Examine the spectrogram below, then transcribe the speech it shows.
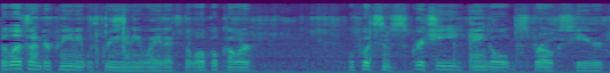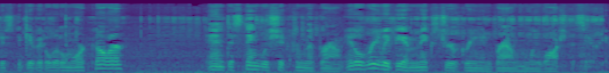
But let's underpaint it with green anyway. That's the local color. We'll put some scritchy angled strokes here just to give it a little more color and distinguish it from the brown. It'll really be a mixture of green and brown when we wash this area.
